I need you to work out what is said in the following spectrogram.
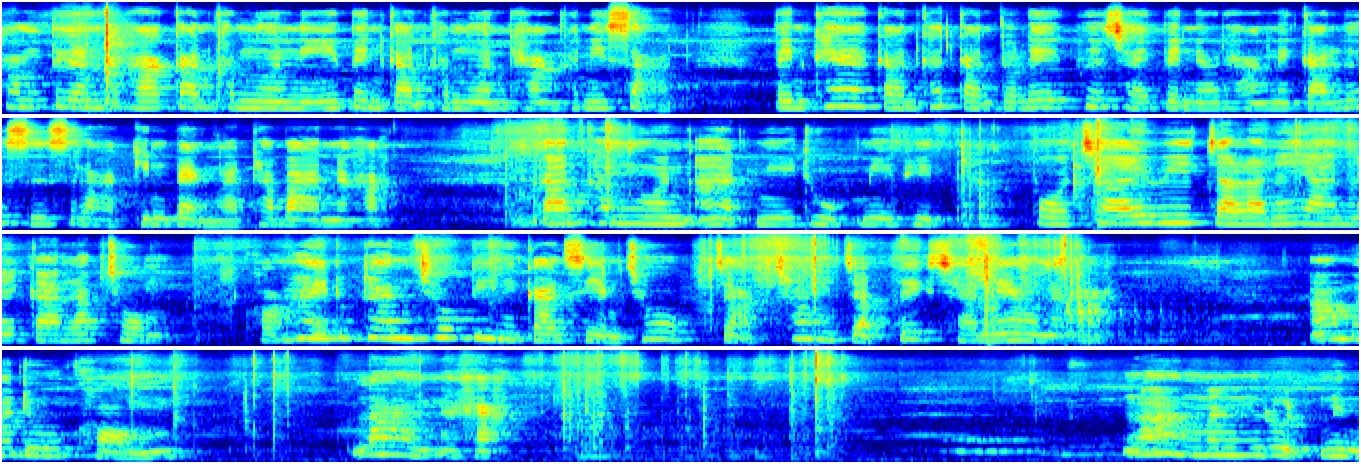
คำเตือนนะคะ การคำนวณนี้เป็นการคำนวณทางคณิตศาสตร์เป็นแค่การคาดการตัวเลขเพื่อใช้เป็นแนวทางในการเลือกซื้อสลากกินแบ่งรัฐบาลนะคะ การคำนวณอาจมีถูกมีผิด โปรดใช้วิจารณญาณในการรับชม ขอให้ทุกท่านโชคดีในการเสี่ยงโชคจากช่องจับเลขชาแนลนะคะ เอามาดูของล่างนะคะ ล่างมันหลุดหนึ่ง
